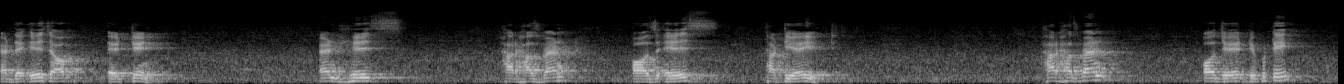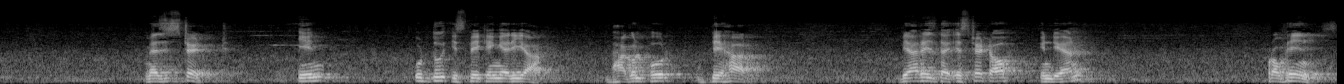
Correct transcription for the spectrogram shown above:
at the age of 18 and his her husband was age 38 her husband was a deputy magistrate in Urdu speaking area Bhagalpur Bihar Bihar is the state of Indian province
